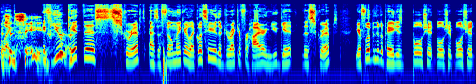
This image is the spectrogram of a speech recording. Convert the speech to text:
It's like insane. if you get this script as a filmmaker, like let's say you're the director for hire and you get this script, you're flipping through the pages, bullshit, bullshit, bullshit.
